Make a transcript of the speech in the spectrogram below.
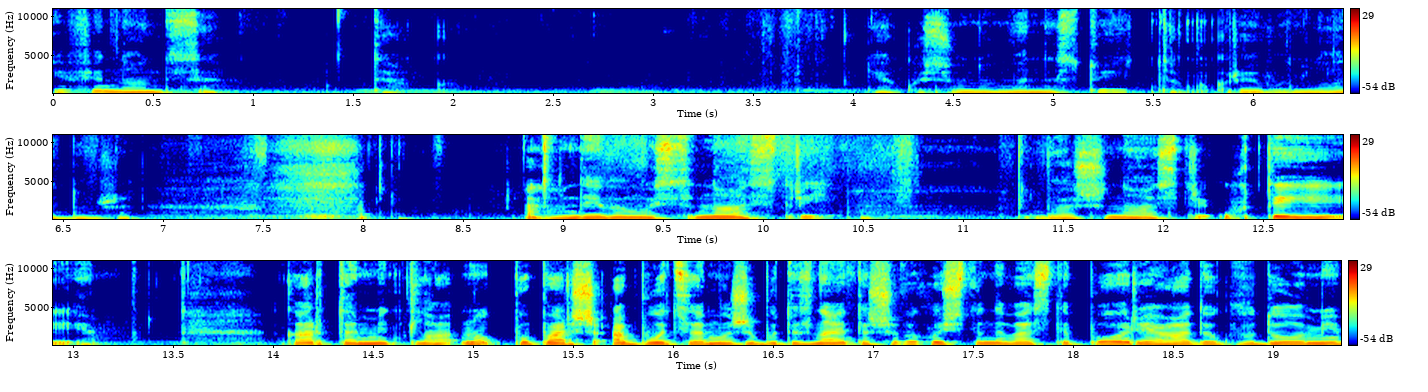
І фінанси. Так. Якось воно в мене стоїть так криво. Ну, ладно вже. Дивимося. Настрій. Ваш настрій. Ух ти! Карта мітла. Ну, по-перше, або це може бути, знаєте, що ви хочете навести порядок в домі.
